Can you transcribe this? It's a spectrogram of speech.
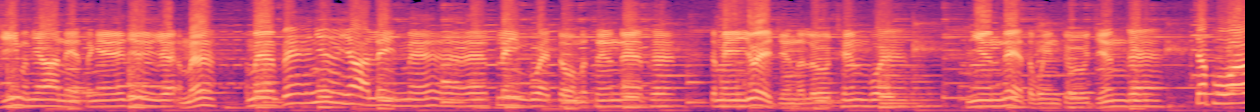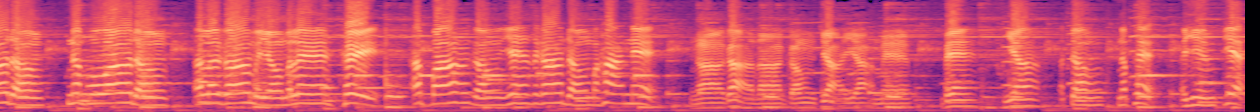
ကြီးမများနဲ့တငယ်ချင်းရဲ့အမဲအမဲပဲညံ့ရလိမ့်မယ်လှိမ့်ွက်တော့မစင်တဲ့ဖဲတမင်ရွဲ့ခြင်းသလိုထင်းပွဲညင်နဲ့တဝင်းတူခြင်းတဲ့ချက်ဖွားတောင်နှက်ဖွားတောင်အလကားမယောင်မလဲဟေးအပါကောင်ရဲ့စကားတောင်မဟနဲ့ငါကသာကောင်းကြရမယ်ဘယ်ညာအတောင်နှစ်ဖက် အရင်ပြက်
